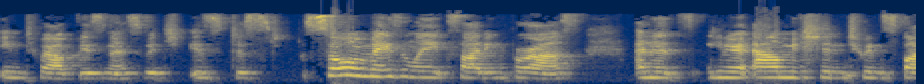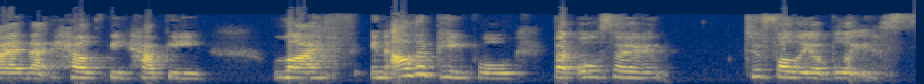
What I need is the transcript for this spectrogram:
into our business, which is just so amazingly exciting for us. And it's, you know, our mission to inspire that healthy, happy life in other people, but also to follow your bliss.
